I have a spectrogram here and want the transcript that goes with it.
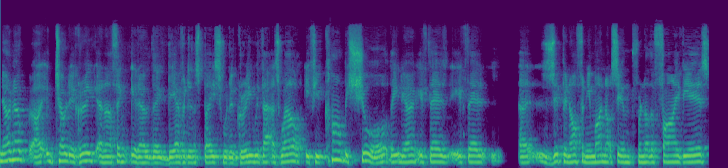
No, no, I totally agree, and I think you know the, the evidence base would agree with that as well. If you can't be sure, that, you know, if they're if they're uh, zipping off and you might not see them for another five years,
